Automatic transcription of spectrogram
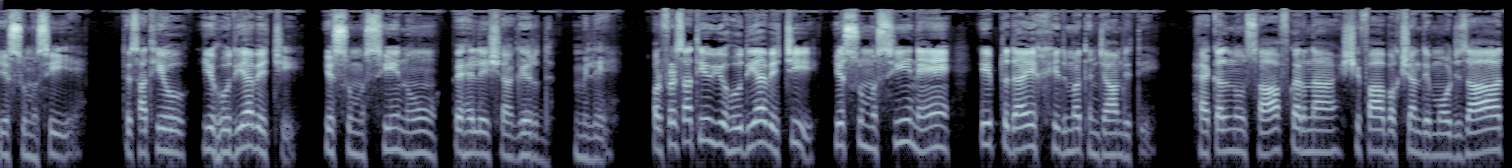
ਯਿਸੂ ਮਸੀਹ ਹੈ ਤੇ ਸਾਥੀਓ, ਯਹੂਦੀਆ ਵਿੱਚ ਹੀ ਯਿਸੂ ਮਸੀਹ ਨੂੰ ਪਹਿਲੇ ਸ਼ਾਗਿਰਦ ਮਿਲੇ। ਔਰ ਫਿਰ ਸਾਥੀਓ, ਯਹੂਦੀਆ ਵਿੱਚ ਹੀ ਯਿਸੂ ਮਸੀਹ ਨੇ ਇਬਤਦਾਈ ਖਿਦਮਤ ਅੰਜਾਮ ਦਿੱਤੀ। ਹੈਕਲ ਨੂੰ ਸਾਫ਼ ਕਰਨਾ, ਸ਼ਿਫਾ ਬਖਸ਼ਣ ਦੇ ਮੌਜਜ਼ਾਤ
